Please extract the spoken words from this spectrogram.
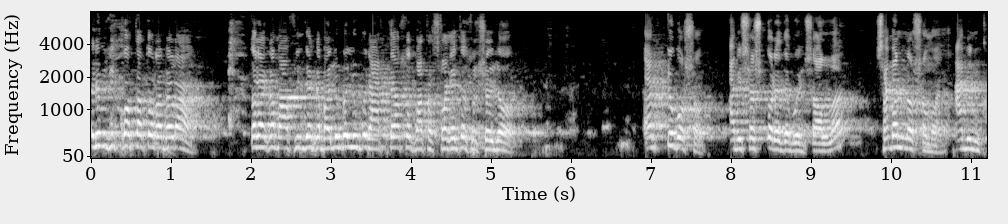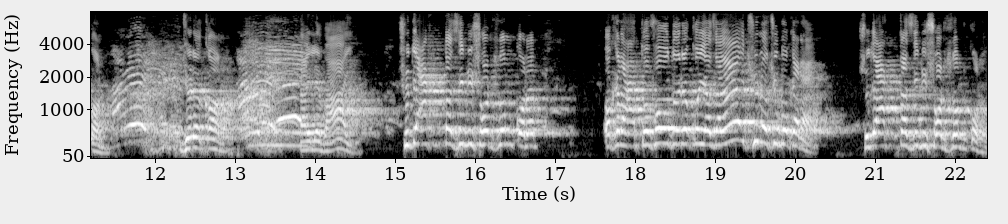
এটা বুঝি কথা তোরা বেড়া। তোরা একটা মাহফিল দেখে বাইলুম বাইলুম করে হাঁটতে আসো বাতাস লাগাইতে আসো শৈল। একটু বসো আমি শেষ করে দেবো ইনশাল্লাহ সামান্য সময় আমিন কন। জোরে কন। তাইলে ভাই শুধু একটা জিনিস অর্জন করেন ওখানে আতফাও ধরে কইয়া যায় এই শুনো যুবকেরা শুধু একটা জিনিস অর্জন করো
